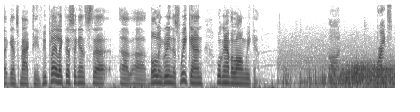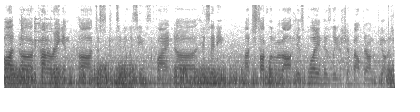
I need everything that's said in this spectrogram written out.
against MAC teams. We play like this against uh, uh, Bowling Green this weekend. We're going to have a long weekend. Bright spot, uh, Connor Reagan uh, just continually seems to find uh, his hitting. Uh, just talk a little bit about his play and his leadership out there on the field.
